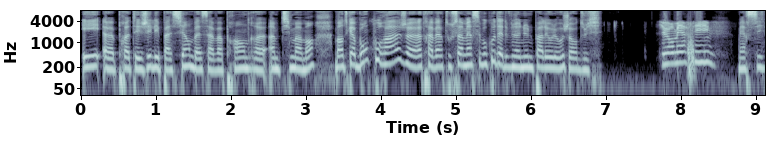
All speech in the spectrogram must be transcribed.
et euh, protéger les patients, ben ça va prendre euh, un petit moment. Mais en tout cas, bon courage à travers tout ça. Merci beaucoup d'être venu nous parler aujourd'hui. Je vous remercie. Merci.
